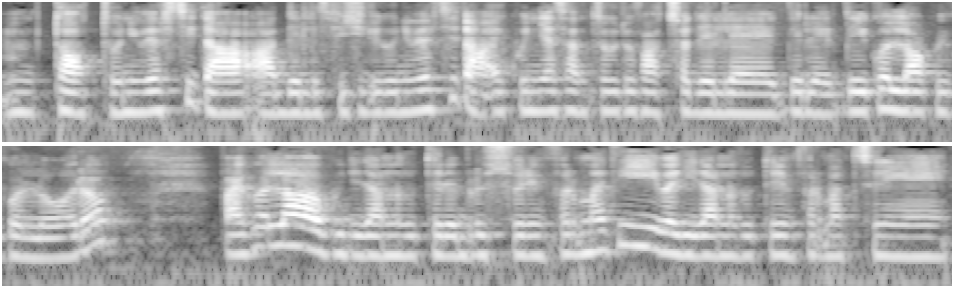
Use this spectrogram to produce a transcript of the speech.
un tot università, a delle specifiche università e quindi ha senso che tu faccia delle, delle, dei colloqui con loro. Fai colloqui, ti danno tutte le brochure informative, ti danno tutte le informazioni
